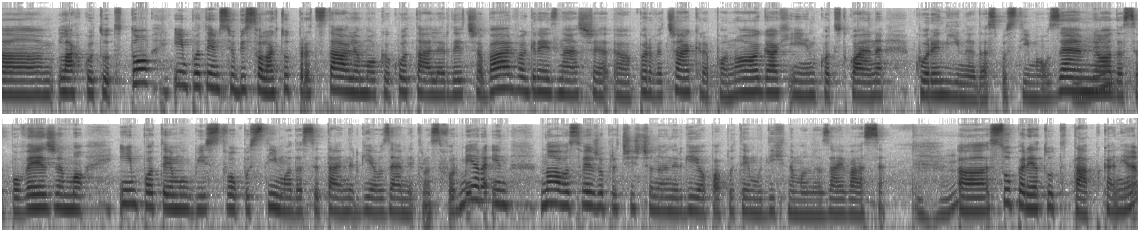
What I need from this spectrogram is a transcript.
Um, lahko tudi to, in potem si v bistvu lahko tudi predstavljamo, kako ta rdeča barva gre iz naše uh, prve čakre po nogah in kot tako ene korenine, da spustimo v zemljo, uh -huh. da se povežemo in potem v bistvu pustimo, da se ta energija v zemlji transformira in novo, svežo, prečiščeno energijo pa potem vdihnemo nazaj vase. Uh -huh. uh, super je tudi tapkanje.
